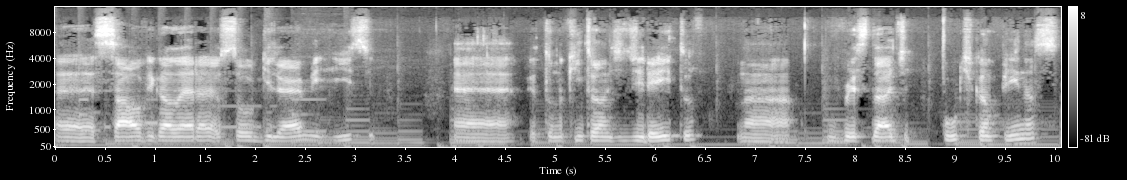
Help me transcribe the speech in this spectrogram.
É, salve galera, eu sou o Guilherme Risse, é, eu estou no quinto ano de Direito na Universidade PUC Campinas,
